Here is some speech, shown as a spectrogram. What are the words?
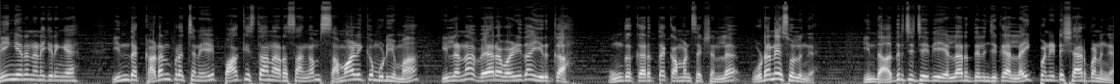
நீங்கள் என்ன நினைக்கிறீங்க? இந்த கடன் பிரச்சனையை பாகிஸ்தான் அரசாங்கம் சமாளிக்க முடியுமா? இல்லைன்னா வேற வழிதான் இருக்கா? உங்கள் கருத்தை கமெண்ட் செக்ஷனில் உடனே சொல்லுங்கள் இந்த அதிர்ச்சி செய்தியை எல்லாரும் தெரிஞ்சுக்க லைக் பண்ணிட்டு ஷேர் பண்ணுங்க.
